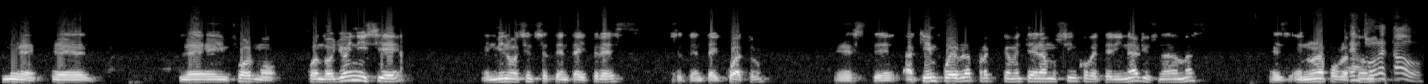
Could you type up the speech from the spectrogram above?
Mire, le informo, cuando yo inicié en 1973, 74, este, aquí en Puebla prácticamente éramos cinco veterinarios nada más en una población. ¿En todo el estado?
